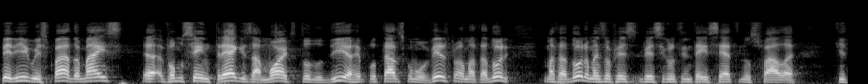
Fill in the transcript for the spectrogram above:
perigo, espada, mas eh, vamos ser entregues à morte todo dia, reputados como ovelhas para o matador, matador, mas no versículo 37 nos fala que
